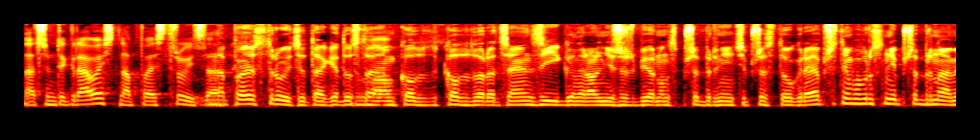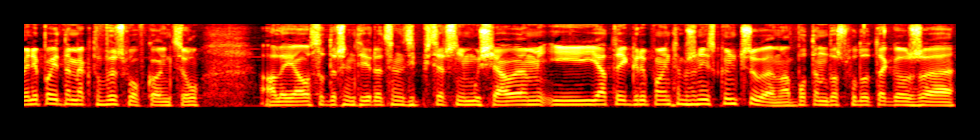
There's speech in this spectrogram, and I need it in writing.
na czym ty grałeś? Na PS3? Na PS3, tak. Ja dostałem no. kod, kod, do recenzji i generalnie rzecz biorąc przebrnięcie przez tą grę. Przez nią po prostu nie przebrnąłem. Ja nie pamiętam jak to wyszło w końcu, ale ja ostatecznie tej recenzji pisać nie musiałem i ja tej gry pamiętam, że nie skończyłem, a potem doszło do tego, że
